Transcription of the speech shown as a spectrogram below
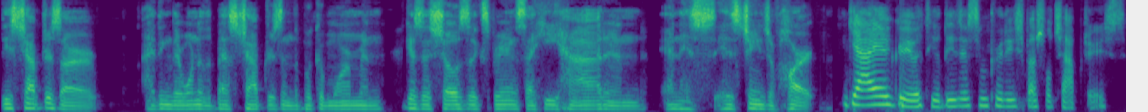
these chapters are, I think, they're one of the best chapters in the Book of Mormon because it shows the experience that he had and and his his change of heart. Yeah, I agree with you. These are some pretty special chapters.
